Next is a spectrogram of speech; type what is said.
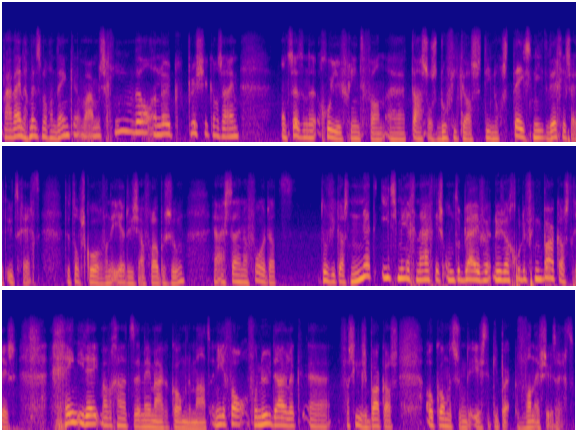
waar weinig mensen nog aan denken, maar misschien wel een leuk plusje kan zijn ontzettende goede vriend van Tassos Doufikas, die nog steeds niet weg is uit Utrecht. De topscorer van de Eredivisie afgelopen seizoen. Ja, stel je nou voor dat Doufikas net iets meer geneigd is om te blijven nu zijn goede vriend Barkas er is. Geen idee, maar we gaan het eh, meemaken komende maand. In ieder geval voor nu duidelijk, Vasilis Barkas, ook komend seizoen de eerste keeper van FC Utrecht.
